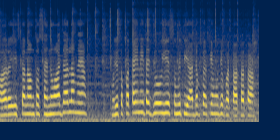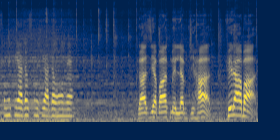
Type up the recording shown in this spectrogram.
और इसका नाम तो शहनवाज आलम है। मुझे तो पता ही नहीं था जो ये सुमित यादव करके मुझे बताता था। सुमित यादव सुमित यादव हूँ मैं। गाजियाबाद में लव जिहाद फिर आबाद।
